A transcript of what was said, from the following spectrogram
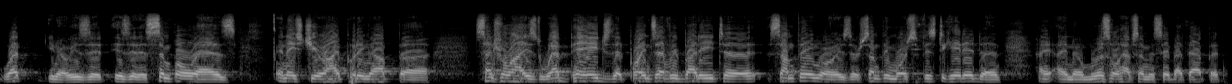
What, you know, is it, is it as simple as NHGRI putting up uh, centralized web page that points everybody to something, or is there something more sophisticated? Uh, I, I know Melissa will have something to say about that, but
